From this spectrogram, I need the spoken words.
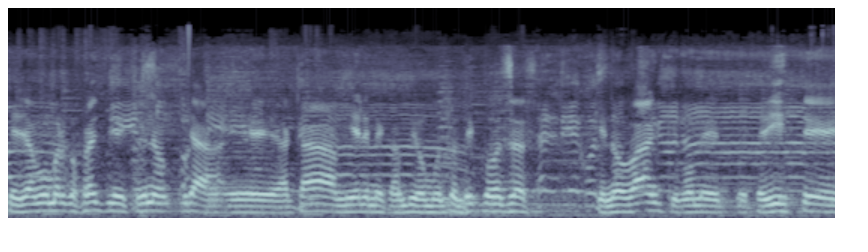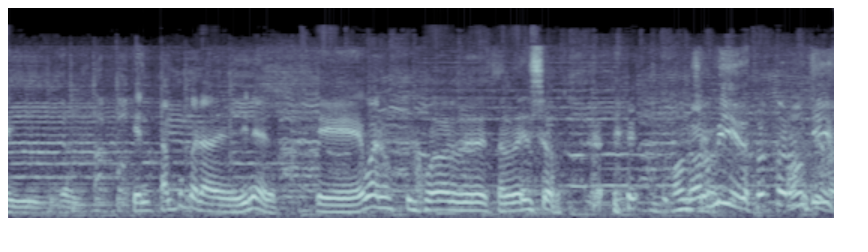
me llamó Marco Franchi y me dijo, no, mira, eh, acá Miele me cambió un montón de cosas que no van, que vos me, me pediste, y bueno, que tampoco era de dinero. Eh, bueno, fui jugador de San Lorenzo, dormido, dormido.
